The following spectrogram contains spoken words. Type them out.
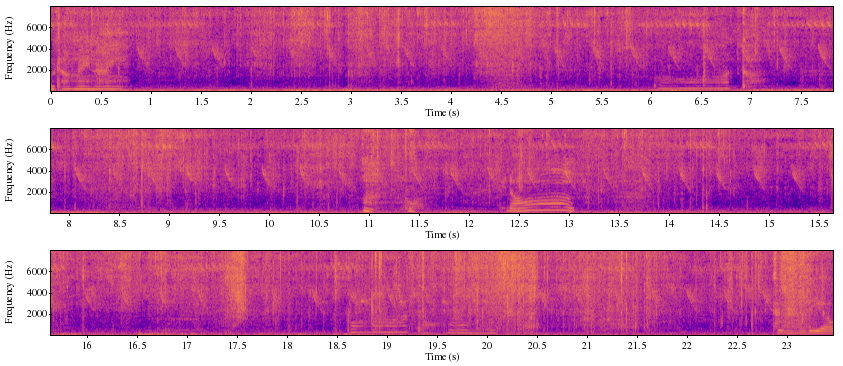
อยู่ทางในในปอดทุกอือ้พี่น้องปอดทุกจุ่มเดียว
